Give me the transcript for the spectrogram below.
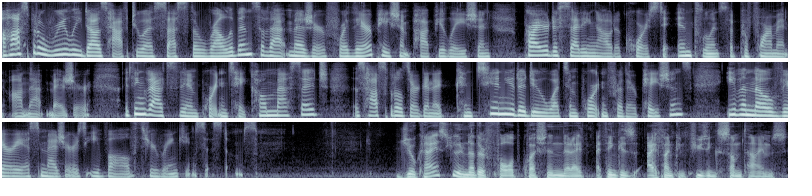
a hospital really does have to assess the relevance of that measure for their patient population prior to setting out a course to influence the performance on that measure. I think that's the important take home message as hospitals are going to continue to do what's important for their patients even though various measures evolve through ranking systems. Joe, can I ask you another follow up question that I, I think is I find confusing sometimes?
